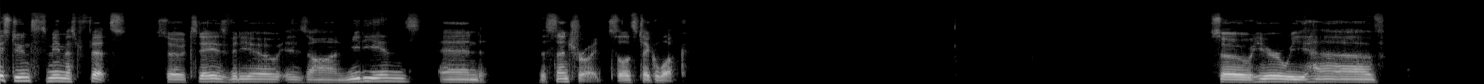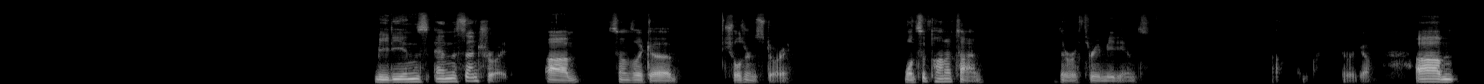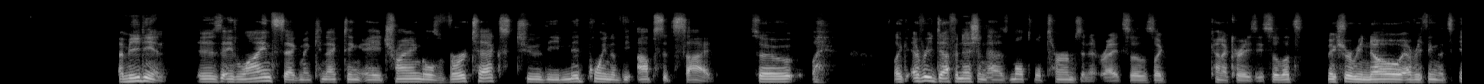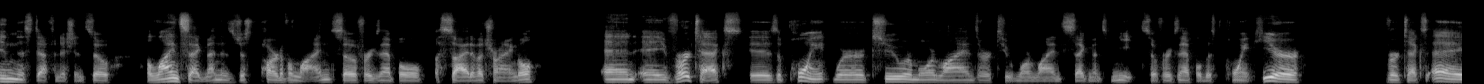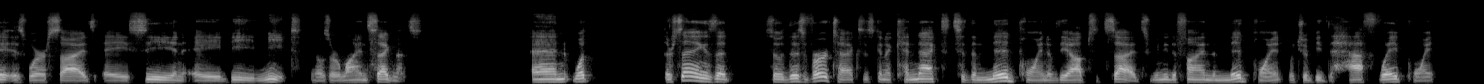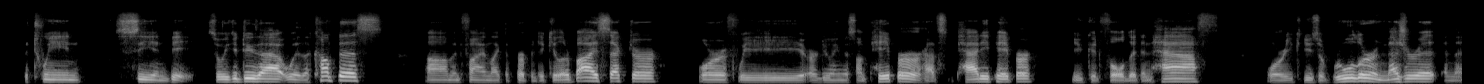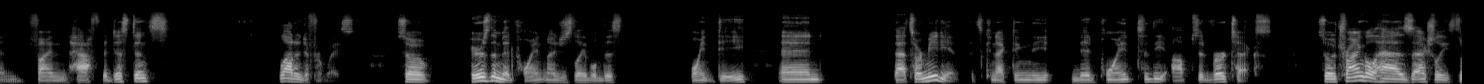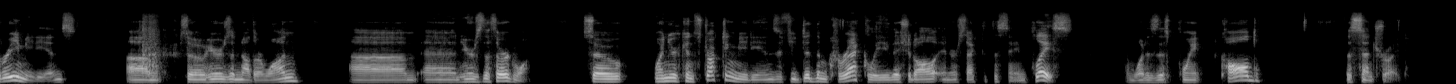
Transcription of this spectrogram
Hey students, it's me, Mr. Fitts. So today's video is on medians and the centroid. So let's take a look. So here we have medians and the centroid. Um, sounds like a children's story. Once upon a time, there were three medians. Oh, here we go. Um, a median is a line segment connecting a triangle's vertex to the midpoint of the opposite side. So like, every definition has multiple terms in it, right? So it's like kind of crazy. So let's make sure we know everything that's in this definition. So a line segment is just part of a line. So for example, a side of a triangle. And a vertex is a point where two or more lines or two more line segments meet. So for example, this point here, vertex A is where sides AC and AB meet. Those are line segments. And what they're saying is that, so this vertex is gonna connect to the midpoint of the opposite side. So we need to find the midpoint, which would be the halfway point between C and B. So we could do that with a compass um, and find like the perpendicular bisector, or if we are doing this on paper or have some patty paper, you could fold it in half, or you could use a ruler and measure it and then find half the distance. A lot of different ways. So here's the midpoint, and I just labeled this point D, and that's our median. It's connecting the midpoint to the opposite vertex. So a triangle has actually three medians, um, so here's another one. Um, and here's the third one. So when you're constructing medians, if you did them correctly, they should all intersect at the same place. And what is this point called? The centroid.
